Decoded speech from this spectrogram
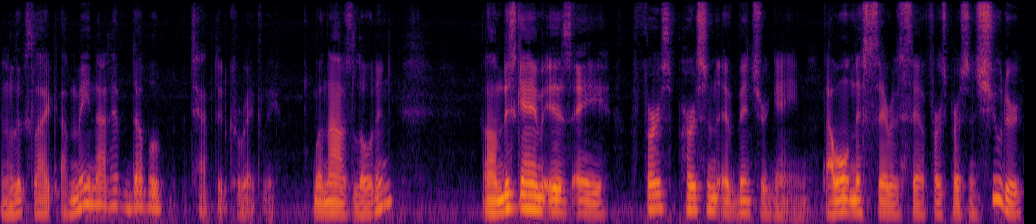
And it looks like I may not have double tapped it correctly. Well, now it's loading. Um, this game is a first person adventure game. I won't necessarily say a first person shooter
